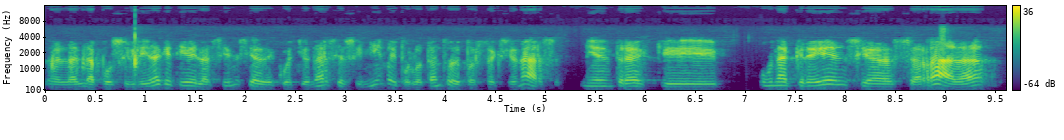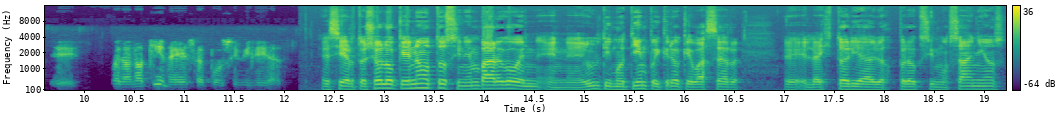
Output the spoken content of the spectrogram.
La, la, posibilidad que tiene la ciencia de cuestionarse a sí misma y por lo tanto de perfeccionarse. Mientras que una creencia cerrada, eh, bueno, no tiene esa posibilidad. Es cierto, yo lo que noto, sin embargo, en, el último tiempo, y creo que va a ser eh, la historia de los próximos años,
